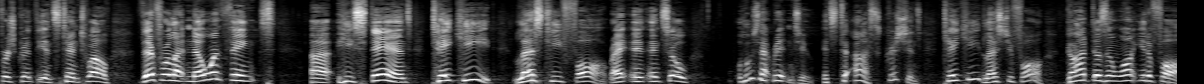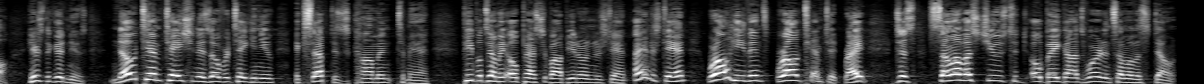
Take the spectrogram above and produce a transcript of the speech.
1 Corinthians 10 12, therefore let no one think uh, he stands, take heed lest he fall, right? And, and so who's that written to? It's to us, Christians. Take heed lest you fall. God doesn't want you to fall. Here's the good news no temptation has overtaken you except as common to man. People tell me, oh, Pastor Bob, you don't understand. I understand. We're all heathens. We're all tempted, right? Just some of us choose to obey God's word and some of us don't.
